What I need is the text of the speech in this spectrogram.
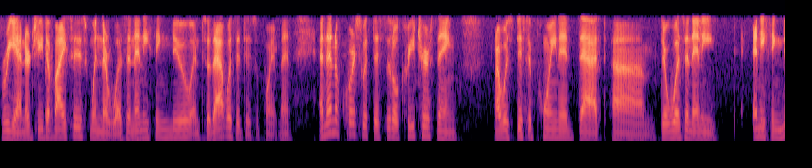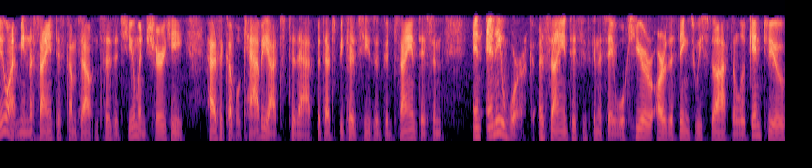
free energy devices when there wasn't anything new, and so that was a disappointment. And then, of course, with this little creature thing, I was disappointed that um, there wasn't any anything new. I mean, the scientist comes out and says it's human. Sure, he has a couple caveats to that, but that's because he's a good scientist. And in any work, a scientist is going to say, well, here are the things we still have to look into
